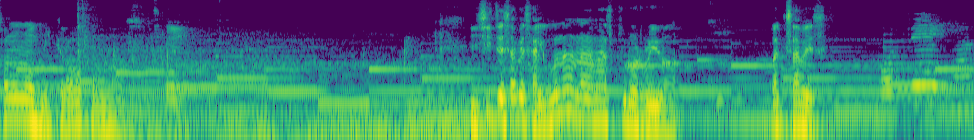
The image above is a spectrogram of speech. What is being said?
Son unos micrófonos. Sí. ¿Y si te sabes alguna nada más puro ruido? ¿Cuál sabes? Botella.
